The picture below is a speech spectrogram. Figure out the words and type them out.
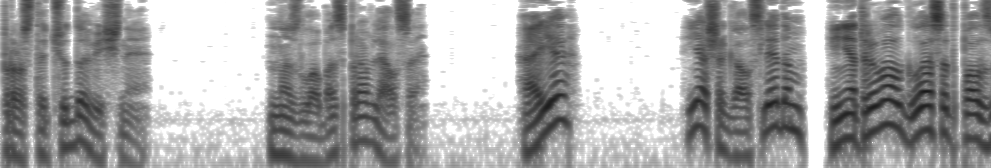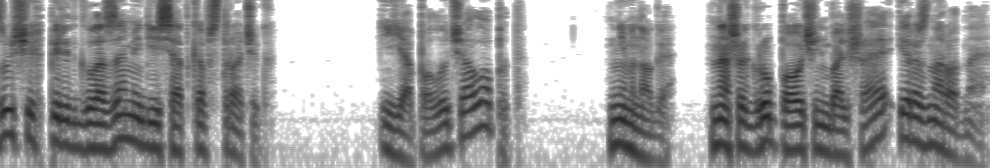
просто чудовищные. Но злоба справлялся. А я? Я шагал следом и не отрывал глаз от ползущих перед глазами десятков строчек. Я получал опыт. Немного. Наша группа очень большая и разнородная.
